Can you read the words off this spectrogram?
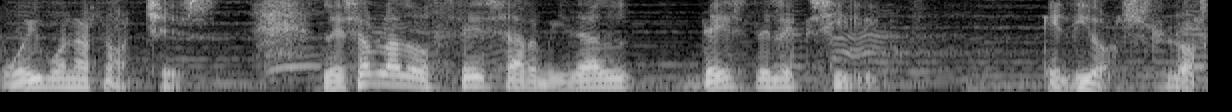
muy buenas noches. Les ha hablado César Vidal desde el exilio. Que Dios los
